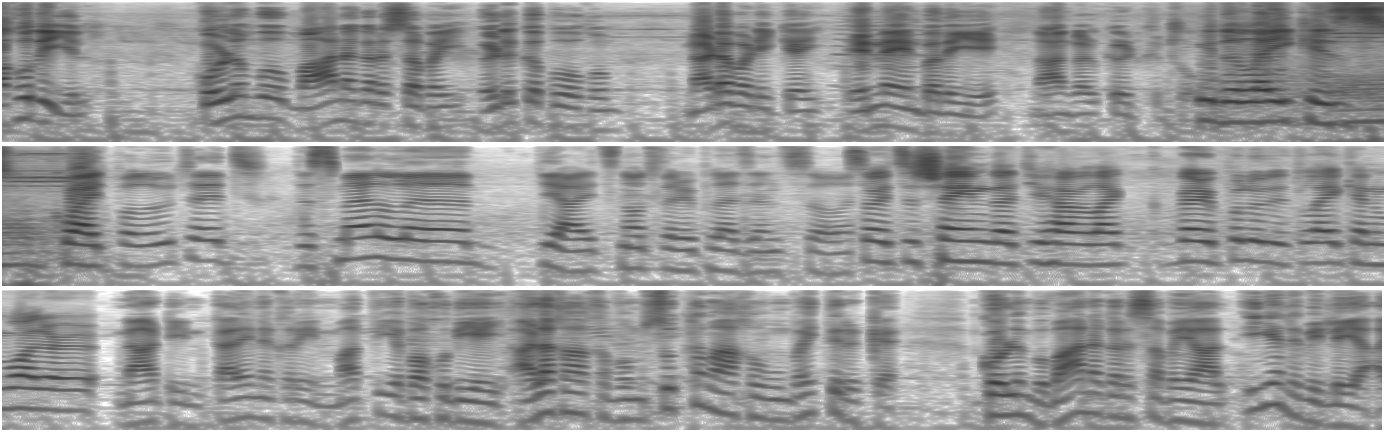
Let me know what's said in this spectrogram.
பகுதியில் கொழும்பு மாநகர சபை எடுக்கப் போகும் நடவடிக்கை என்ன என்பதையே நாங்கள் கேட்கின்றோம் The lake is quite polluted. The smell, uh, yeah, it's not very pleasant. So So it's a shame that you have like very polluted lake and water. நாட்டின் தலைநகரின் மத்திய பகுதியை அழகாகவும் சுத்தமாகவும் வைத்திருக்க கொழும்பு மாநகர சபையால் இயலவில்லையா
